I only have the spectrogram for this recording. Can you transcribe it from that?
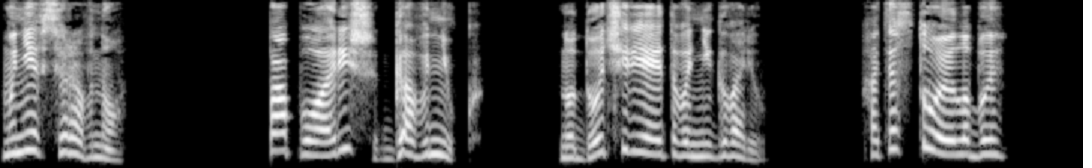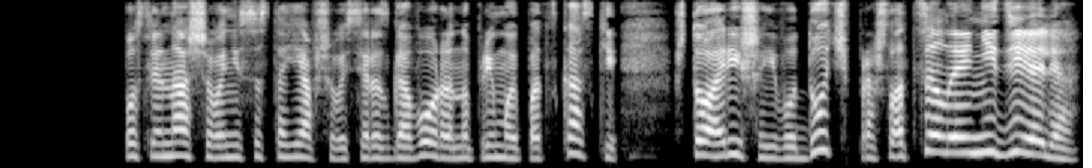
Мне все равно. Папу Ариши говнюк. Но дочери я этого не говорю. Хотя стоило бы. После нашего несостоявшегося разговора на прямой подсказке, что Ариша его дочь, прошла целая неделя.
